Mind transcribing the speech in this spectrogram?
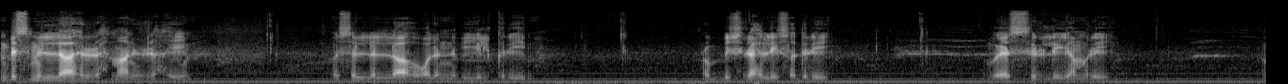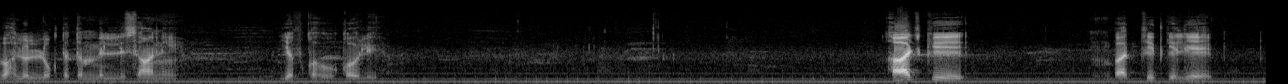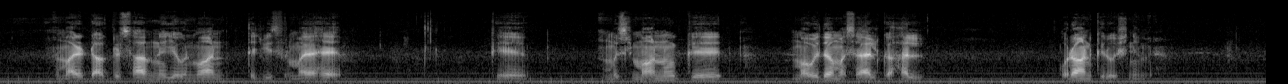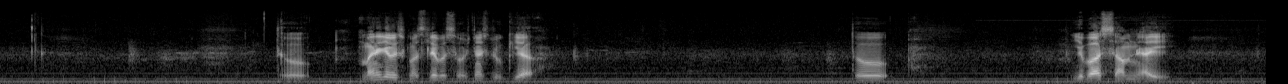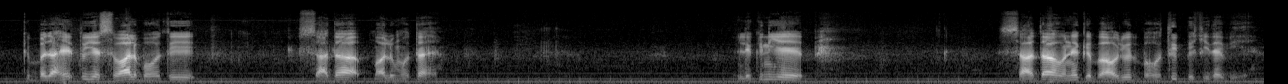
بسم اللہ الرحمن الرحیم وصلی اللہ علی النبی الکریم ربش رحلی صدری ویسر لی امری وحل القتم من لسانی یفقہ قولی آج کی بات چیت کے لیے ہمارے ڈاکٹر صاحب نے یہ عنوان تجویز فرمایا ہے کہ مسلمانوں کے موجودہ مسائل کا حل قرآن کی روشنی میں تو میں نے جب اس مسئلے پر سوچنا شروع کیا، تو یہ بات سامنے آئی کہ بظاہر تو یہ سوال بہت ہی سادہ معلوم ہوتا ہے، لیکن یہ سادہ ہونے کے باوجود بہت ہی پیچیدہ بھی ہے۔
